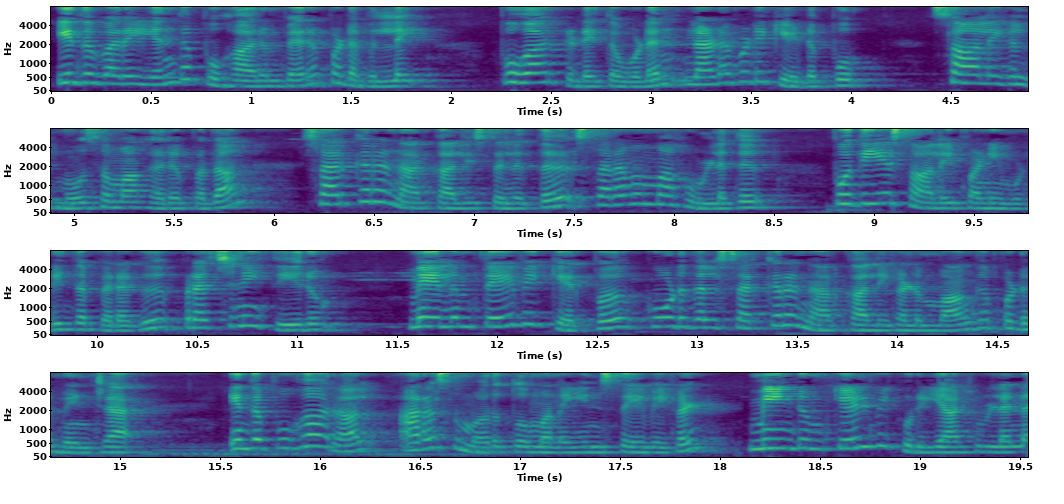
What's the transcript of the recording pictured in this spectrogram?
இதுவரை எந்த புகாரும் பெறப்படவில்லை. புகார் கிடைத்தவுடன் நடவடிக்கை எடுப்போம். சாலைகள் மோசமாக இருப்பதால் சர்க்கரை நாற்காலி செலுத்த சிரமமாக உள்ளது. புதிய சாலை பணி முடிந்த பிறகு பிரச்சினை தீரும். மேலும் தேவைக்கேற்ப கூடுதல் சர்க்கர நாற்காலிகளும் வாங்கப்படும் என்றார். இந்த புகாரால் அரசு மருத்துவமனையின் சேவைகள் மீண்டும் கேள்விக்குறியாகியுள்ளன.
